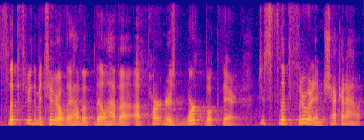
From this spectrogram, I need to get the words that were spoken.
flip through the material. They'll have a, they'll have a, a partner's workbook there. Just flip through it and check it out.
